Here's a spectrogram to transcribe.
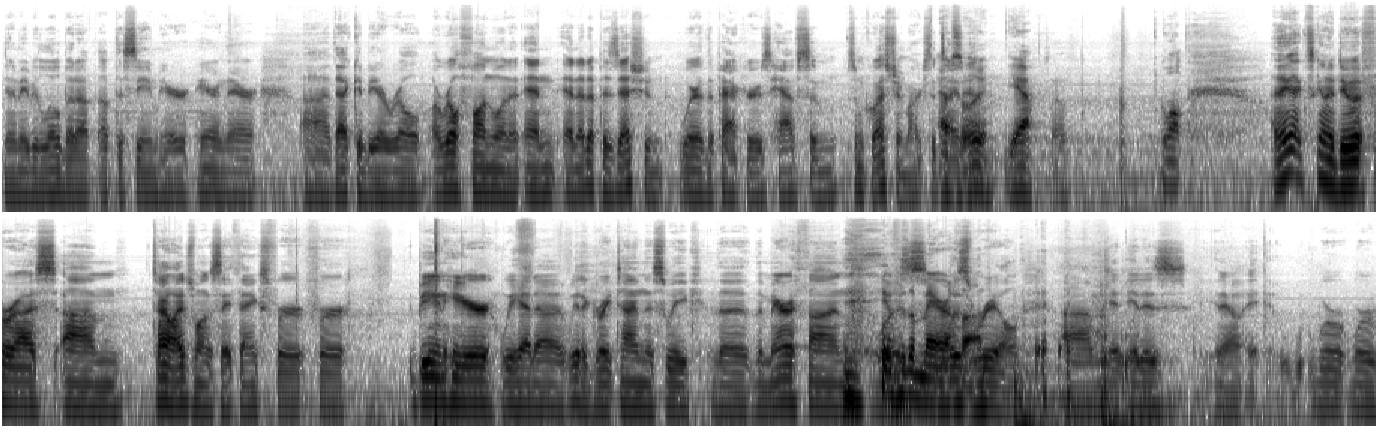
you know, maybe a little bit up, up the seam here here and there. Uh, that could be a real a real fun one, and and at a possession where the Packers have some some question marks Absolutely. Yeah. So, well, I think that's going to do it for us. Um, Tyler, I just want to say thanks for for being here. We had a we had a great time this week. The the marathon was, It was a marathon was real. Um, it, it is you know it, we're we're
